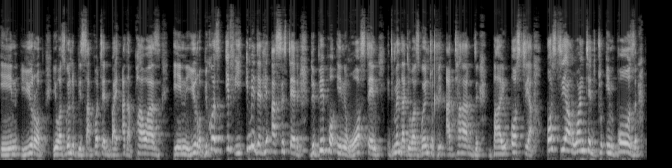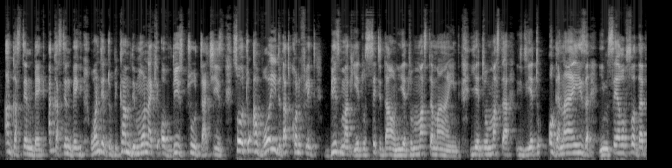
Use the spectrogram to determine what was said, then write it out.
in Europe. He was going to be supported by other powers in Europe because if he immediately assisted the people in Holstein, it meant that he was going to be attacked by Austria. Austria wanted to impose Augustenburg. Augustenburg wanted to become the monarchy of these two duchies. So to avoid that conflict, Bismarck he had to sit down, he had to mastermind, he had to master, he had to organize himself so that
